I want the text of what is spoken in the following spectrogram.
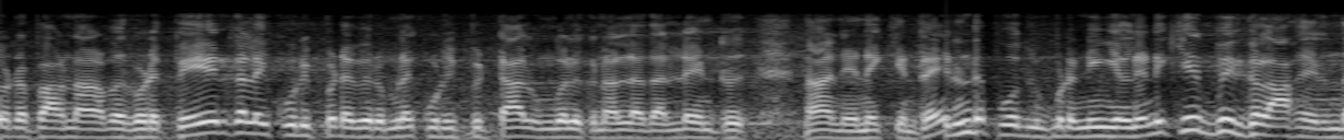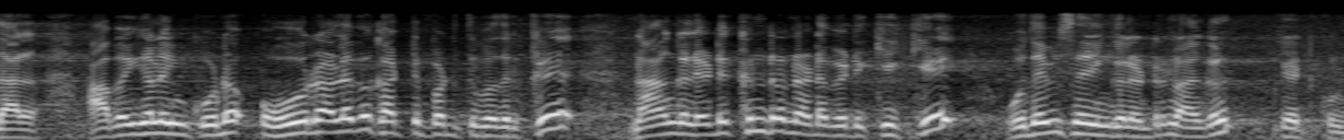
தொடர்பாக நான் அவர்களுடைய பெயர்களை குறிப்பிட விரும்பலை. குறிப்பிட்டால் உங்களுக்கு நல்லதல்ல என்று நான் நினைக்கின்றேன். இருந்த போதும் கூட நீங்கள் நினைக்கிறீர்களாக இருந்தால் அவைகளையும் கூட ஓரளவு கட்டுப்படுத்துவதற்கு நாங்கள் எடுக்கின்ற நடவடிக்கைக்கு உதவி செய்யுங்கள் என்று நாங்கள் கேட்டுக்கொள்கிறோம்.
